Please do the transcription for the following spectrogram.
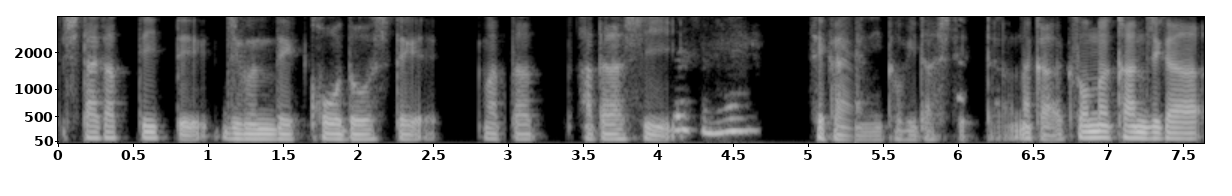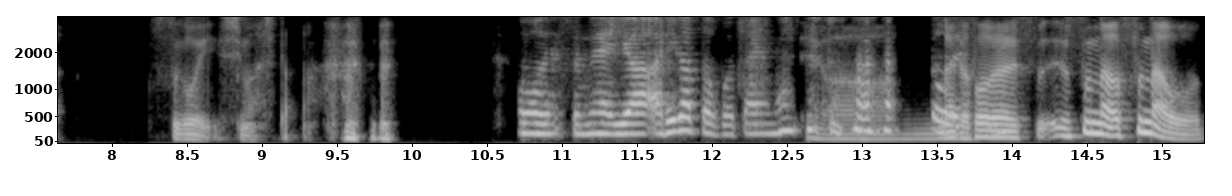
従っていって自分で行動してまた新しいですね。世界に飛び出していったら、なんかそんな感じがすごいしました。そうですね。いや、ありがとうございます。なんかそれ素直、素直っ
